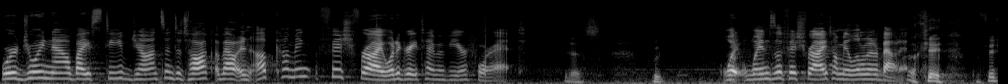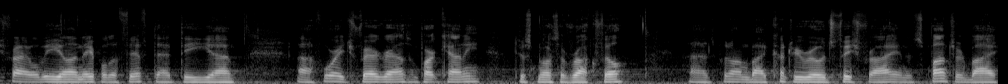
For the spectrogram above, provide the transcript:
We're joined now by Steve Johnson to talk about an upcoming fish fry. What a great time of year for it. Yes. We- What, when's the fish fry? Tell me a little bit about it. Okay, the fish fry will be on April the 5th at the uh, uh, 4-H Fairgrounds in Parke County, just north of Rockville. Uh, It's put on by Country Rhodes Fish Fry, and it's sponsored by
